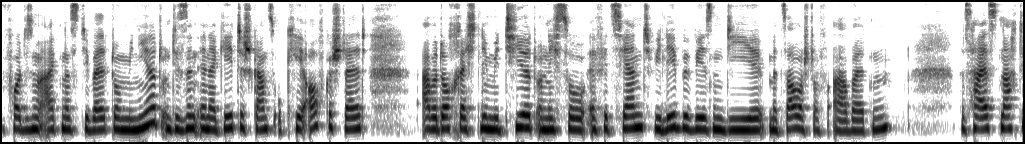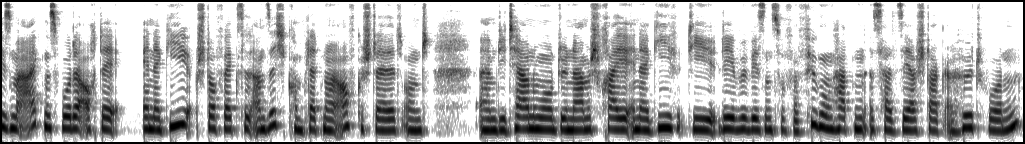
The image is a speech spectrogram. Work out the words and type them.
vor diesem Ereignis die Welt dominiert und die sind energetisch ganz okay aufgestellt, aber doch recht limitiert und nicht so effizient wie Lebewesen, die mit Sauerstoff arbeiten. Das heißt, nach diesem Ereignis wurde auch der Energiestoffwechsel an sich komplett neu aufgestellt und ähm, die thermodynamisch freie Energie, die Lebewesen zur Verfügung hatten, ist halt sehr stark erhöht worden.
